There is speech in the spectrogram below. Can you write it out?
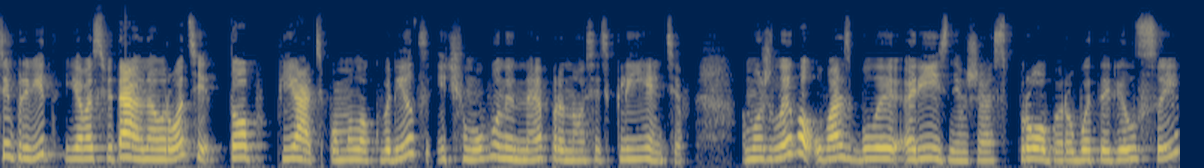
Всім привіт! Я вас вітаю на уроці топ-5 помилок в Reels і чому вони не приносять клієнтів. Можливо, у вас були різні вже спроби робити рілси,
